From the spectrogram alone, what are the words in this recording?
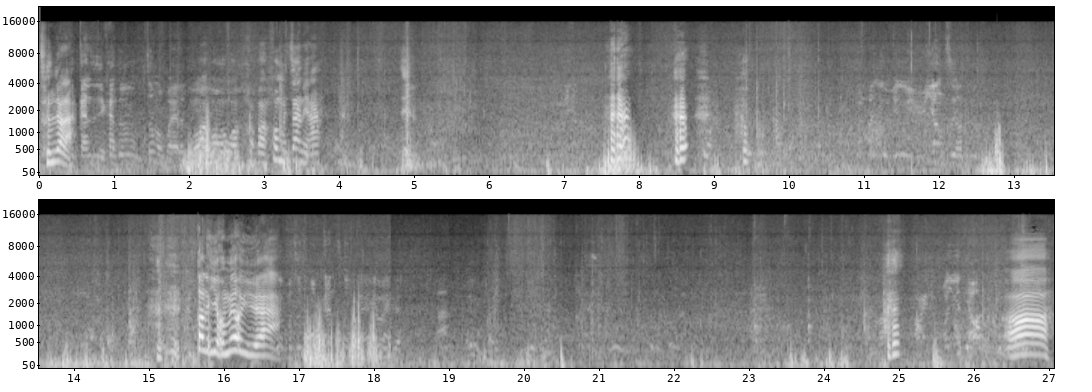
撑假了，杆子，你看这这么歪的，我我我往后面站点啊！哈哈，哈哈。到底有没有鱼？没有鱼啊？啊！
